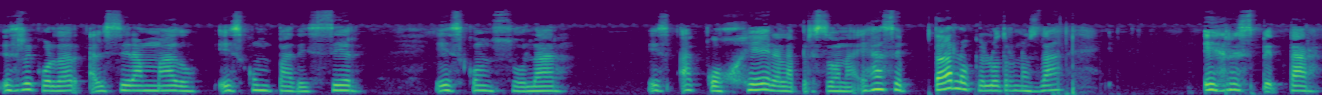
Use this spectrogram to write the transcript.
Es recordar al ser amado, es compadecer, es consolar, es acoger a la persona, es aceptar lo que el otro nos da, es respetar.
